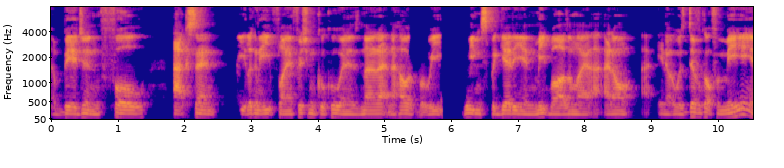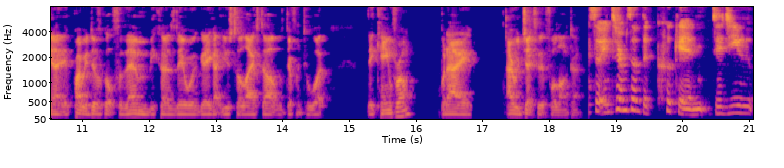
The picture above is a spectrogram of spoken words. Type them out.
a Bajan full accent, looking to eat flying fish and cou-cou, and there's none of that in the house, but we eating spaghetti and meatballs. I'm like, I, I don't, I, you know, it was difficult for me, and it probably difficult for them because they were they got used to a lifestyle that was different to what they came from. But I, I rejected it for a long time. So, in terms of the cooking, did you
